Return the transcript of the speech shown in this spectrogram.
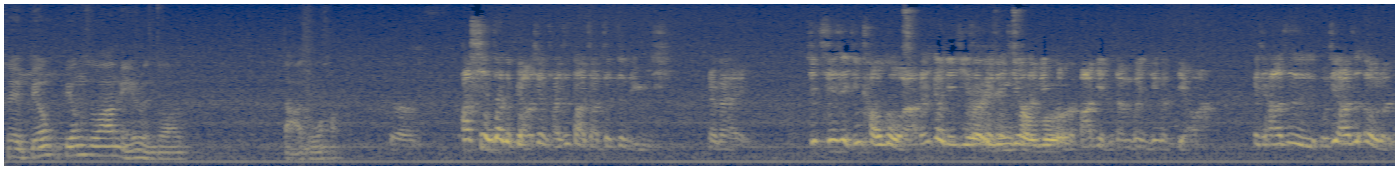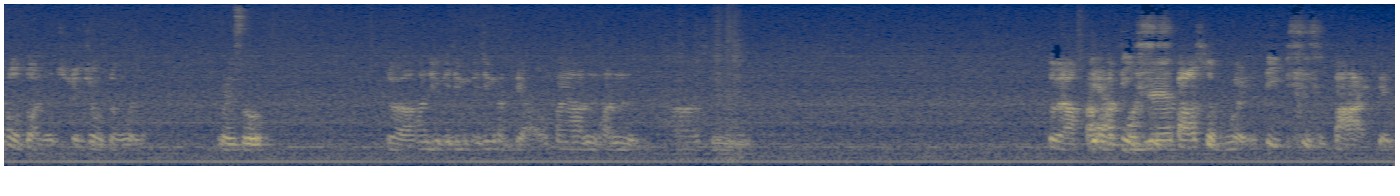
所以不用不用说他每一轮都要打得多好。对啊，他现在的表现才是大家真正的预期，大概其其实已经超过了啊。但二年级生可以在季后赛里面投个八点三分，已经很屌了。而且他是，我记得他是二轮后段的选秀顺位的，没错。对啊，他已经已经已经很屌了。我看他是他是他是，对啊，啊他第四十八顺位，第四十八，哎，天哪，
